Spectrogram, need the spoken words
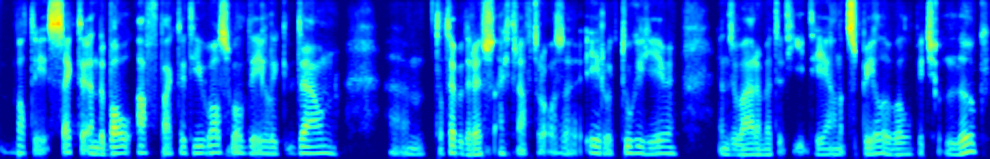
Baté sekte en de bal afpakte, die was wel degelijk down. Um, dat hebben de refs achteraf trouwens uh, eerlijk toegegeven. En ze waren met het idee aan het spelen wel een beetje leuk.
